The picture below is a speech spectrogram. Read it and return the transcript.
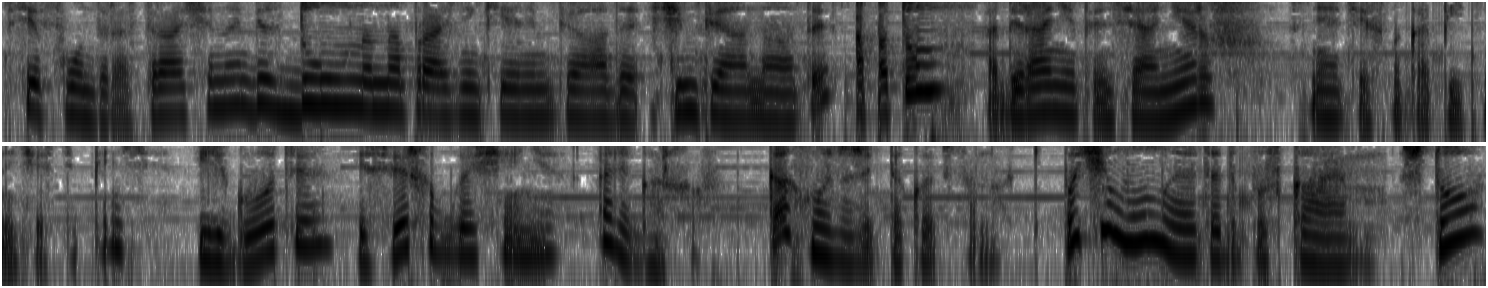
все фонды растрачены бездумно на праздники Олимпиады чемпионаты, а потом обирание пенсионеров, снятие их накопительной части пенсии, и льготы, и сверхобогащение олигархов. Как можно жить в такой обстановке? Почему мы это допускаем? Что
